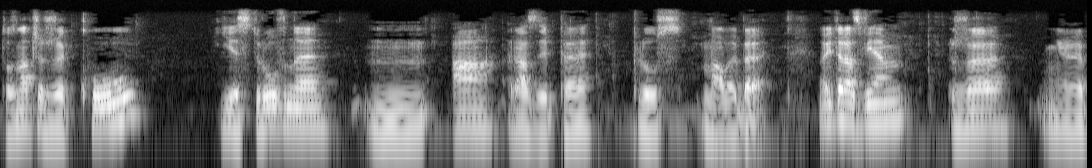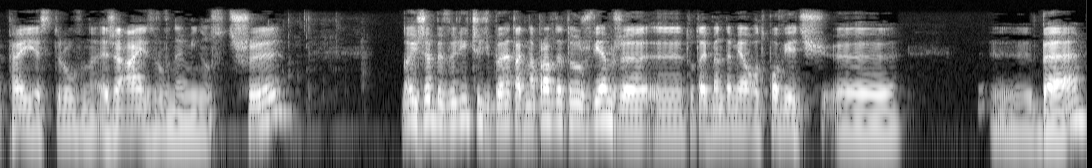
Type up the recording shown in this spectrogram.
to znaczy, że q jest równe mm, a razy p plus małe b. No i teraz wiem, że e, P jest równe, że A jest równe minus 3. No i żeby wyliczyć B, tak naprawdę to już wiem, że e, tutaj będę miał odpowiedź e, B,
